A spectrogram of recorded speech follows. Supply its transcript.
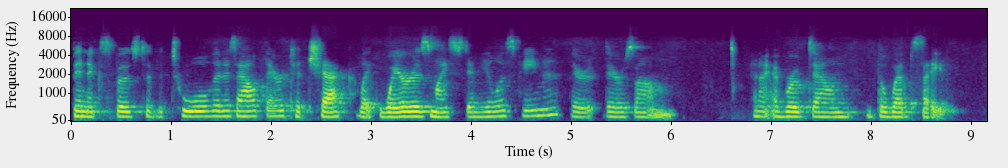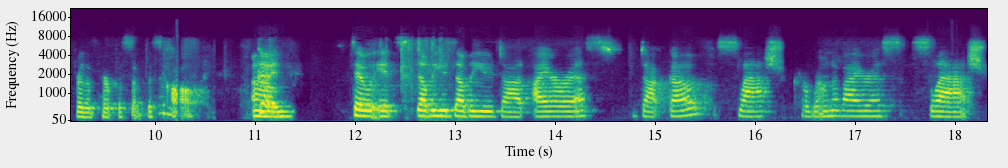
been exposed to the tool that is out there to check like where is my stimulus payment there there's um and I, I wrote down the website for the purpose of this call Good. Um, so it's www.irs.gov slash coronavirus slash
